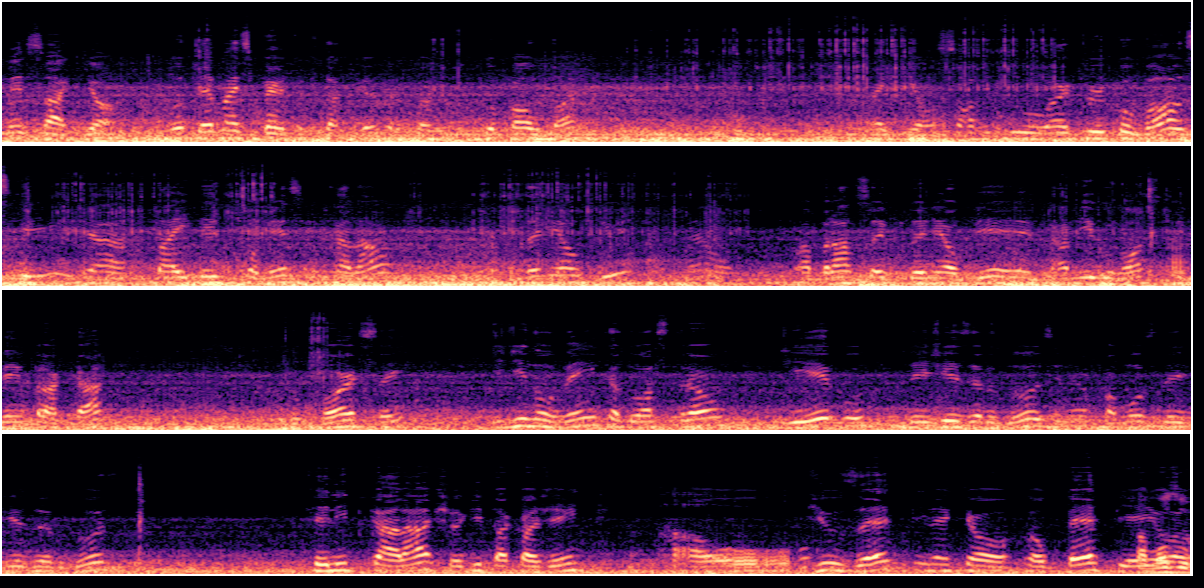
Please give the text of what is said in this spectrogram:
começar aqui, ó. Vou até mais perto aqui da câmera, pra que eu falo baixo. Aqui, ó, um salve pro Arthur Kowalski, já tá aí desde o começo no canal. Daniel B, né, um abraço aí pro Daniel B, amigo nosso que veio pra cá, do Corsa aí. Didi 90 do Astrão, Diego, DG012, né, o famoso DG012. Felipe Caracho aqui tá com a gente. O Giuseppe, né, que é o, é o Pepe aí, famoso ó,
